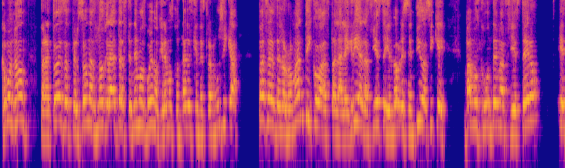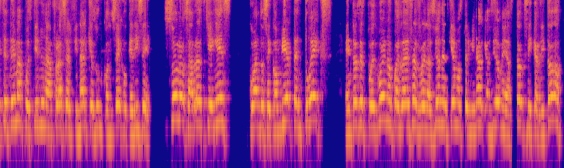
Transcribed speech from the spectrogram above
¿Cómo no? Para todas esas personas no gratas tenemos, bueno, queremos contarles que nuestra música pasa desde lo romántico hasta la alegría, la fiesta y el doble sentido, así que vamos con un tema fiestero. Este tema pues tiene una frase al final que es un consejo que dice, solo sabrás quién es cuando se convierta en tu ex. Entonces, pues bueno, pues a esas relaciones que hemos terminado que han sido medias tóxicas y todo.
